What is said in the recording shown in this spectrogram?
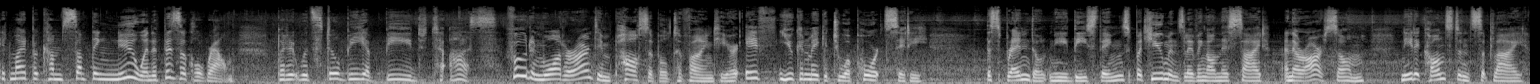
it might become something new in the physical realm, but it would still be a bead to us. Food and water aren't impossible to find here if you can make it to a port city. The Spren don't need these things, but humans living on this side, and there are some, need a constant supply.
